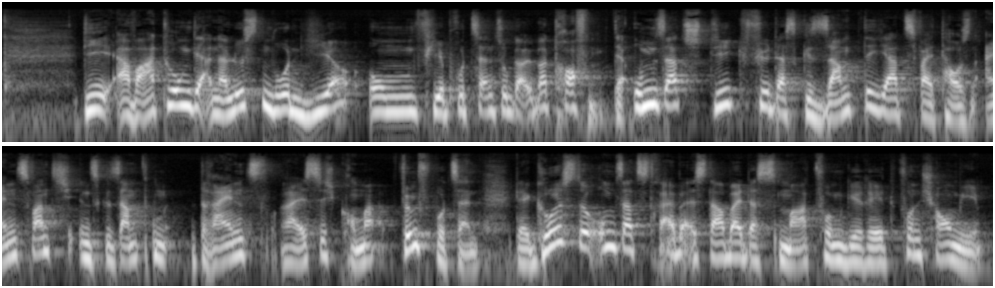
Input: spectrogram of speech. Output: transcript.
Die Erwartungen der Analysten wurden hier um 4% sogar übertroffen. Der Umsatz stieg für das gesamte Jahr 2021 insgesamt um 33,5%. Der größte Umsatztreiber ist dabei das Smartphone-Gerät von Xiaomi.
